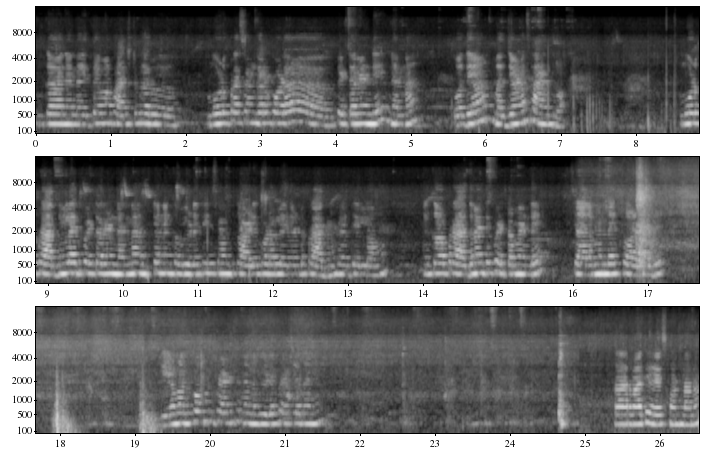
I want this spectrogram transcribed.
ఇంకా నేనైతే మా పాస్టర్ గారు మూడు ప్రసంగాలు కూడా పెట్టారండి నిన్న. ఉదయం మధ్యాహ్నం సాయంత్రం. మూడు ప్రార్థనలు అయితే పెట్టారండి నిన్న. అందుకని ఇంకా వీడియో తీసాం ఖాళీ కూడా లేదండి. ప్రార్థనకు అయితే వెళ్ళాము. ఇంకా ప్రార్థన అయితే పెట్టామండి. చాలా మంది అయితే చూడలేదు ఏమనుకోకండి ఫ్రెండ్స్ నన్ను వీడియో పెట్టలేదని. తర్వాత వేసుకుంటున్నాను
